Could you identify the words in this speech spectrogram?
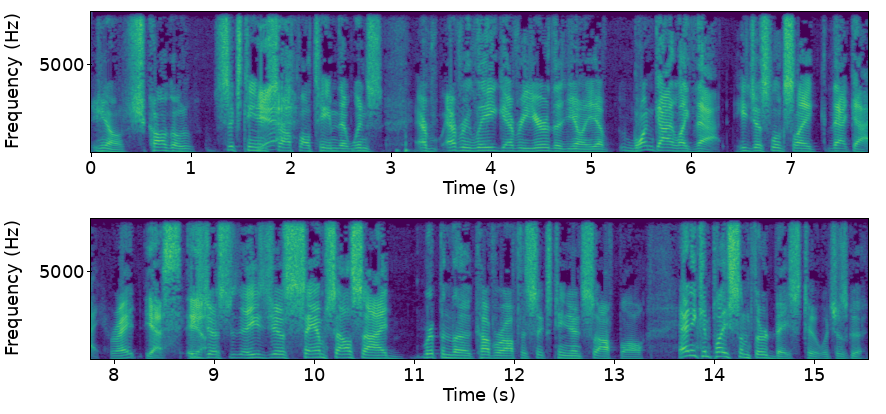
you know, Chicago 16 inch yeah. softball team that wins every, every, league every year. That you know, you have one guy like that. He just looks like that guy, right? Yes. He's yeah. just he's just Sam Southside ripping the cover off a 16 inch softball and he can play some third base too, which is good.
